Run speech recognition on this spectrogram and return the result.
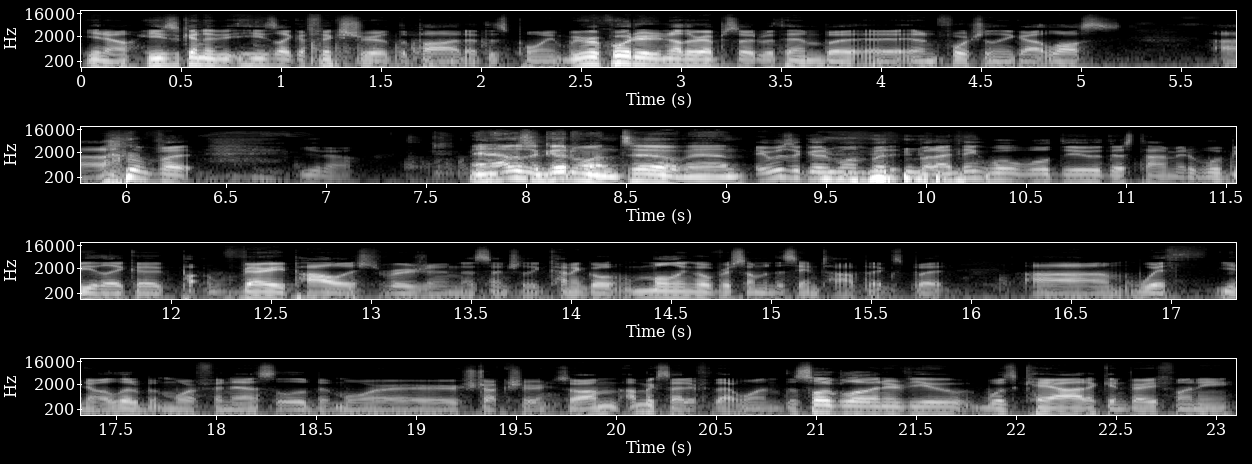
You know, he's gonna be, he's like a fixture of the pod at this point. We recorded another episode with him, but uh, it unfortunately got lost. Uh, but you know, Man, that was a good one too, man. it was a good one, but but I think what we'll do this time it will be like a po- very polished version, essentially, kind of go mulling over some of the same topics, but um, with you know a little bit more finesse, a little bit more structure. So I'm, I'm excited for that one. The Soul Glo interview was chaotic and very funny.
